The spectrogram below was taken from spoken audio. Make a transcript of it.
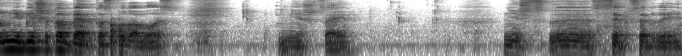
Ну, мені більше торбинка сподобалась, ніж цей. Ніж е, сир всередині.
